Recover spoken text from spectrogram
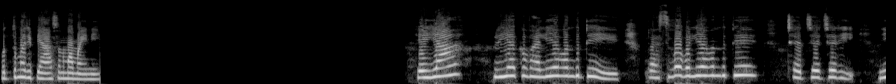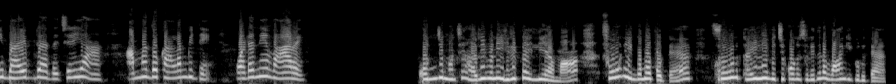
முத்துமாரி பேசணுமா மைனி? ஐயா பிரியாக்கு வழியா வந்துட்டு. பிரசவ வழியா வந்துட்டு. சரி சரி சரி. நீ பயப்படாத சரியா? அம்மா இதோ கிளம்பிட்டேன். உடனே வாரேன். கொஞ்சமாச்சும் அறிவனே இருக்கா இல்லையாமா போன் எங்கம்மா போட்டேன்? போன் கையிலே வச்சுக்கோன்னு சொல்லி தான் வாங்கி கொடுத்தேன்.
